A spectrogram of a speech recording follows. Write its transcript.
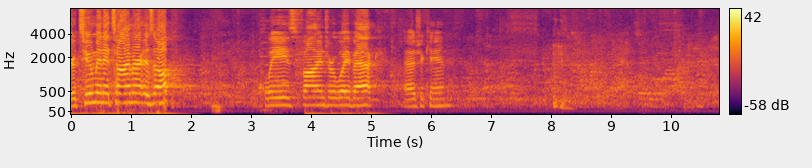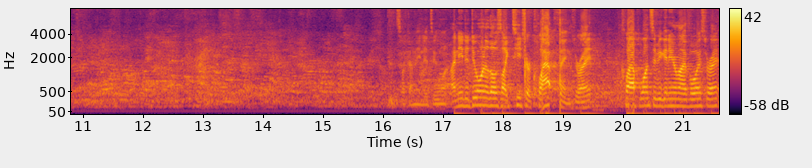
Your two minute timer is up. Please find your way back as you can. It's like I need to do one. I need to do one of those like teacher clap things, right? Clap once if you can hear my voice, right?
